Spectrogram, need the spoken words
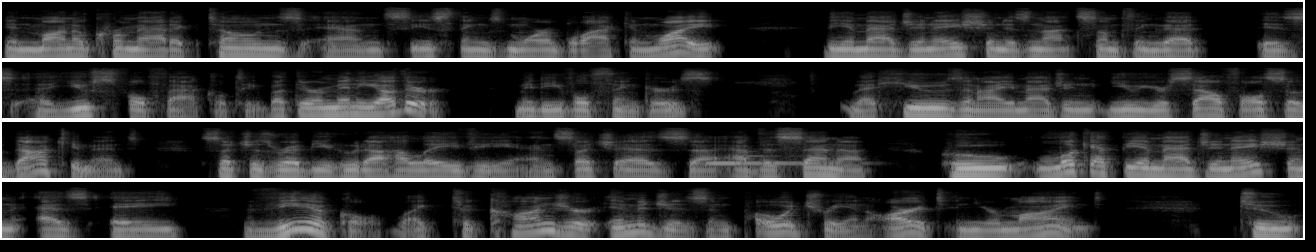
in monochromatic tones and sees things more black and white, the imagination is not something that is a useful faculty. But there are many other medieval thinkers that Hughes and I imagine you yourself also document, such as Rebbe Yehuda Halevi and such as uh, Avicenna, who look at the imagination as a vehicle, like to conjure images and poetry and art in your mind, to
